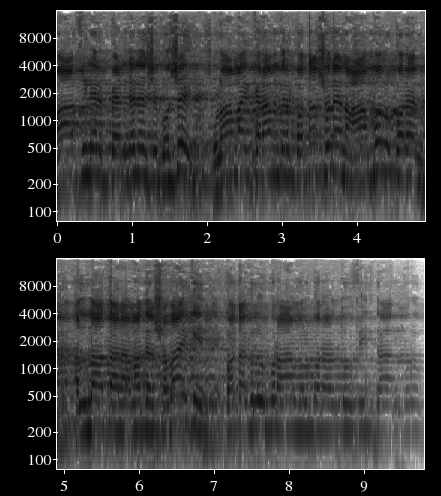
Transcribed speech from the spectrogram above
মাহফিলের প্যান্ডেলে এসে বসে ওলামাই কেরামদের কথা শোনেন, আমল করেন। আল্লাহ তালা আমাদের সবাইকে কথাগুলোর উপর আমল করার তৌফিক দান করুন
